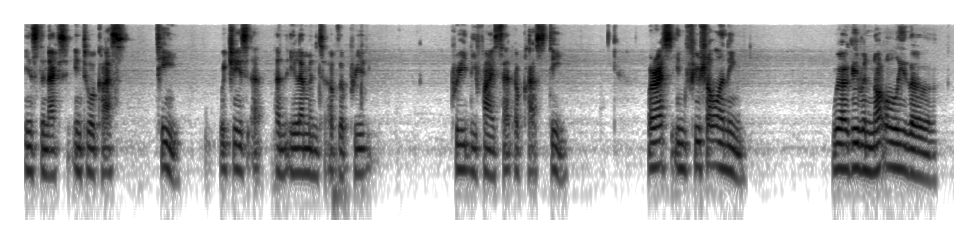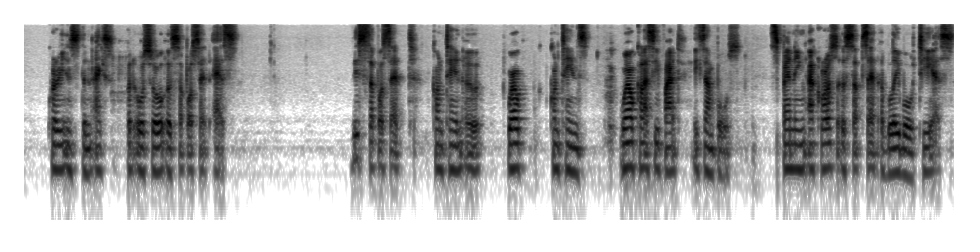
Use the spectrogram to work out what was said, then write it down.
instance X into a class T, which is a, an element of the pre, predefined set of class T. Whereas in few-shot learning, we are given not only the query instance X, but also a support set S. This support set contain a, well, contains well-classified examples spanning across a subset of label TS.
